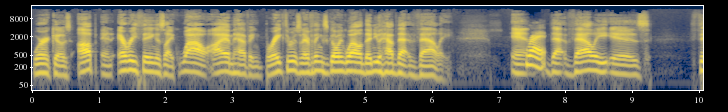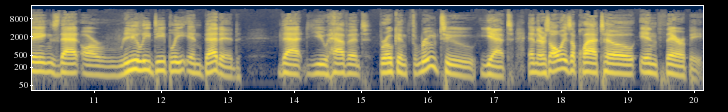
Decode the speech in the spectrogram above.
where it goes up and everything is like, wow, I am having breakthroughs and everything's going well. And then you have that valley. And Right. that valley is things that are really deeply embedded that you haven't broken through to yet. And there's always a plateau in therapy.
